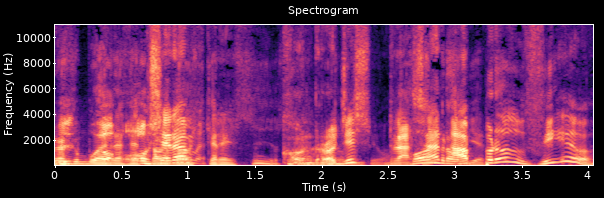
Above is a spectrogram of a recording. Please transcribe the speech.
Pero es un buen o- receptor. o será- dos, tres, sí, con Rodgers. Lazar ha producido.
